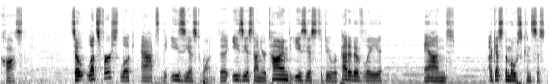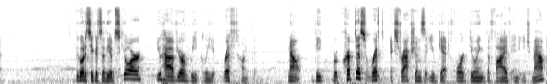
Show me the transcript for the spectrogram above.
costly. So let's first look at the easiest one, the easiest on your time, the easiest to do repetitively, and I guess the most consistent. If you go to Secrets of the Obscure, you have your weekly rift hunting. Now, the Kryptis rift extractions that you get for doing the five in each map,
